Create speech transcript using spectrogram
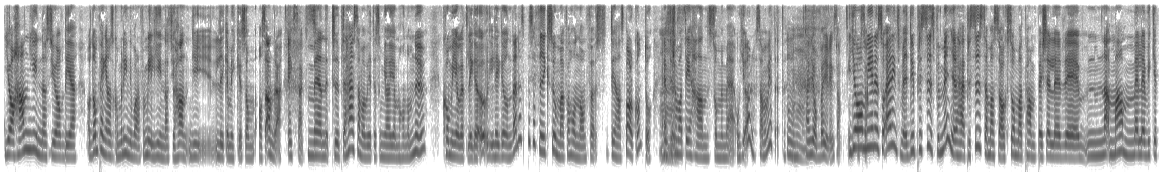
Ja han gynnas ju av det, av de pengarna som kommer in i vår familj gynnas ju han ju lika mycket som oss andra. Exakt. Men typ det här samarbetet som jag gör med honom nu kommer jag att lägga, lägga undan en specifik summa för honom för, till hans sparkonto. Eftersom att det är han som är med och gör samarbetet. Mm. Han jobbar ju liksom. Ja, också. mer än så är det inte för mig. Det är precis, för mig är det här precis samma sak som att Pampers eller eh, MAM eller vilket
